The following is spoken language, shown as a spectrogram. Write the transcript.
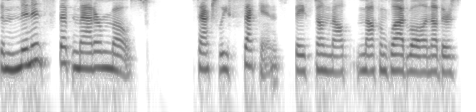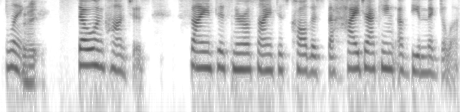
the minutes that matter most it's actually seconds based on Mal- Malcolm Gladwell and others blink. Right. So unconscious. Scientists, neuroscientists call this the hijacking of the amygdala,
